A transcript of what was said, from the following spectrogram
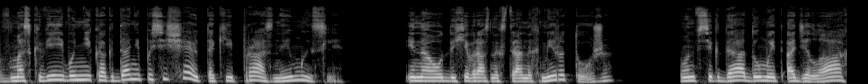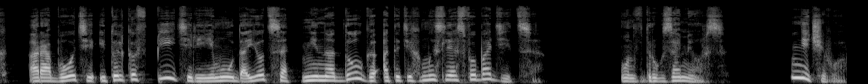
в Москве его никогда не посещают такие праздные мысли. И на отдыхе в разных странах мира тоже. Он всегда думает о делах, о работе, и только в Питере ему удается ненадолго от этих мыслей освободиться. Он вдруг замерз. Ничего,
